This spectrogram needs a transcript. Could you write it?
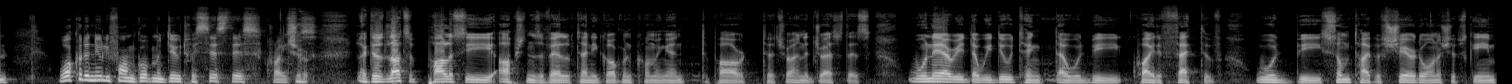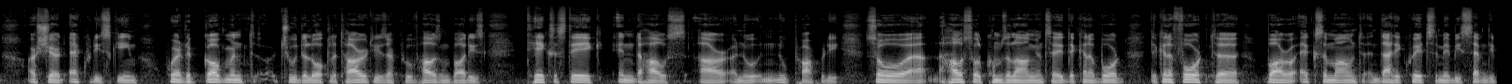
What could a newly formed government do to assist this crisis? Sure. Like there's lots of policy options available to any government coming into power to try and address this. One area that we do think that would be quite effective would be some type of shared ownership scheme or shared equity scheme where the government, through the local authorities or approved housing bodies, takes a stake in the house or a new new property. So uh, a household comes along and say they can afford they can afford to borrow X amount, and that equates to maybe 70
